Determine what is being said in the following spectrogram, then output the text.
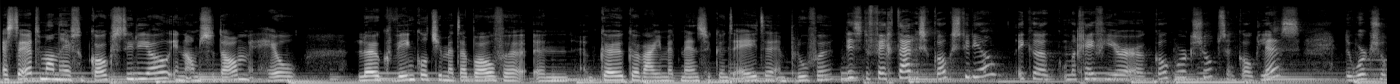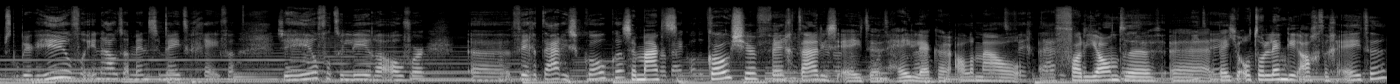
Esther Etterman heeft een kookstudio in Amsterdam. Heel leuk winkeltje met daarboven een, een, keuken waar je met mensen kunt eten en proeven. Dit is de vegetarische kookstudio. Ik uh, geef hier uh, kookworkshops en kookles. De workshops probeer ik heel veel inhoud aan mensen mee te geven. Ze heel veel te leren over uh, vegetarisch koken. Ze maakt kosher vegetarisch eten. Heel lekker. Allemaal varianten, een beetje Ottolenghi-achtig eten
